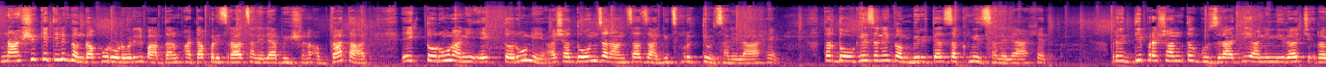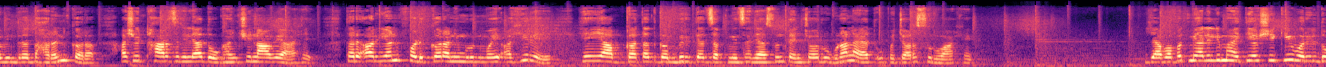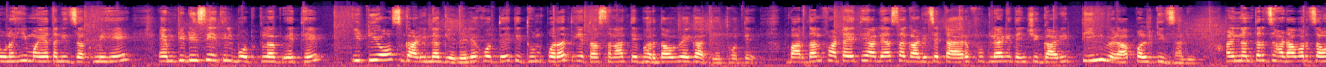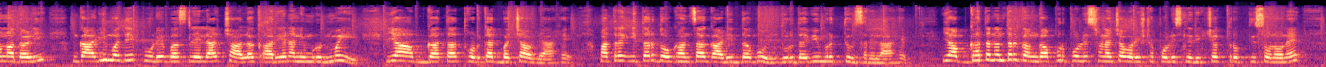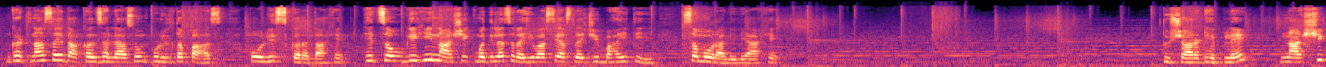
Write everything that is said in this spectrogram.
नाशिक येथील गंगापूर रोडवरील बारदान फाटा परिसरात झालेल्या भीषण अपघातात एक तरुण आणि एक तरुणी अशा दोन जणांचा जागीच मृत्यू झालेला आहे. तर दोघे जणे गंभीररित्या जखमी झालेले आहेत. रिद्धी प्रशांत गुजराती आणि नीरज रवींद्र धारणकर अशी ठार झालेल्या दोघांची नावे आहेत. तर आर्यन फडकर आणि मृण्मयी अहिरे हे या अपघातात गंभीररित्या जखमी झाले असून त्यांच्यावर रुग्णालयात उपचार सुरू आहे. याबाबत मिळालेली माहिती अशी की वरील दोनही मयत आणि जखमी हे एम टी डी सी येथील बोट क्लब येथे इटिओस गाडीनं गेलेले होते. तिथून परत येत असताना ते भरधाव वेगात येत होते. बारदान फाटा येथे आले असता गाडीचे टायर फुटले आणि त्यांची गाडी तीन वेळा पलटी झाली. आणि नंतर झाडावर जाऊन आदळली. गाडीमध्ये पुढे बसलेला चालक आर्यन आणि मृण्मयी या अपघातात थोडक्यात बचावल्या आहे. मात्र इतर दोघांचा गाडीत दबून दुर्दैवी मृत्यू झालेला आहे. या अपघातानंतर गंगापूर पोलीस ठाण्याच्या वरिष्ठ पोलीस निरीक्षक तृप्ती सोनवणे घटनास्थळी दाखल झाल्या असून पुढील तपास पोलीस करत आहेत हे चौघेही नाशिकमधीलच रहिवासी असल्याची माहिती समोर आलेली आहे. तुषार ढेपले नाशिक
